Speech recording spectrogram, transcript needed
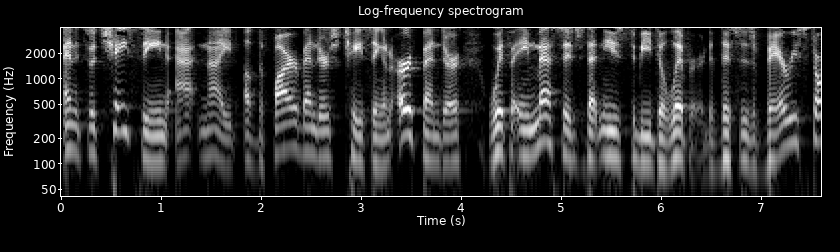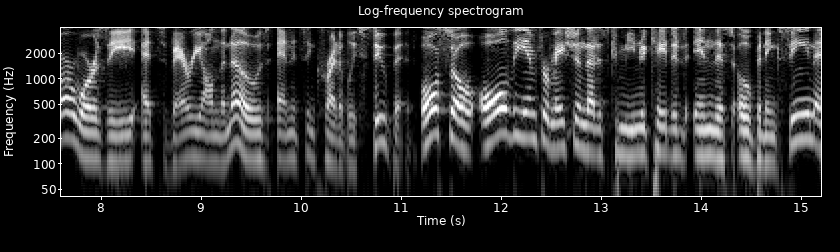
And it's a chase scene at night of the firebenders chasing an earthbender with a message that needs to be delivered. This is very Star Warsy. It's very on the nose and it's incredibly stupid. Also, all the information that is communicated in this opening scene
